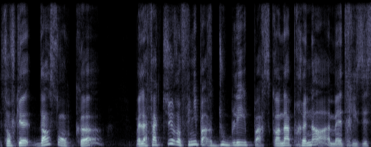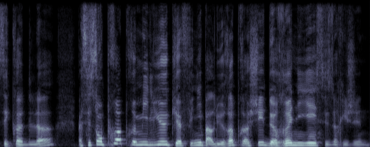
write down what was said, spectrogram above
Sauf que dans son cas, ben, la facture a fini par doubler parce qu'en apprenant à maîtriser ces codes-là, ben, c'est son propre milieu qui a fini par lui reprocher de renier ses origines.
